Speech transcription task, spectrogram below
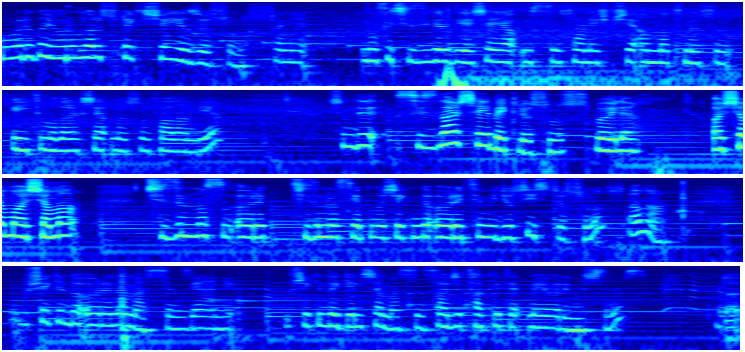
bu arada yorumlara sürekli şey yazıyorsunuz. Hani nasıl çizilir diye şey yapmışsın sonra hiçbir şey anlatmıyorsun. Eğitim olarak şey yapmıyorsun falan diye. Şimdi sizler şey bekliyorsunuz böyle aşama aşama çizim nasıl öğret çizim nasıl yapılır şeklinde öğretim videosu istiyorsunuz ama bu şekilde öğrenemezsiniz yani bu şekilde gelişemezsiniz. Sadece taklit etmeyi öğrenirsiniz. Bu da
